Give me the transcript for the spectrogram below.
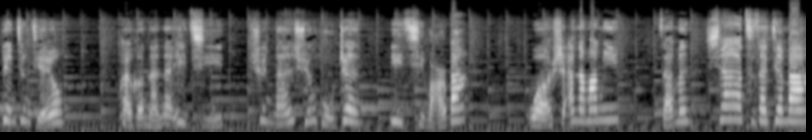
电竞节哟！快和楠楠一起去南浔古镇一起玩吧！我是安娜妈咪。咱们下次再见吧。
